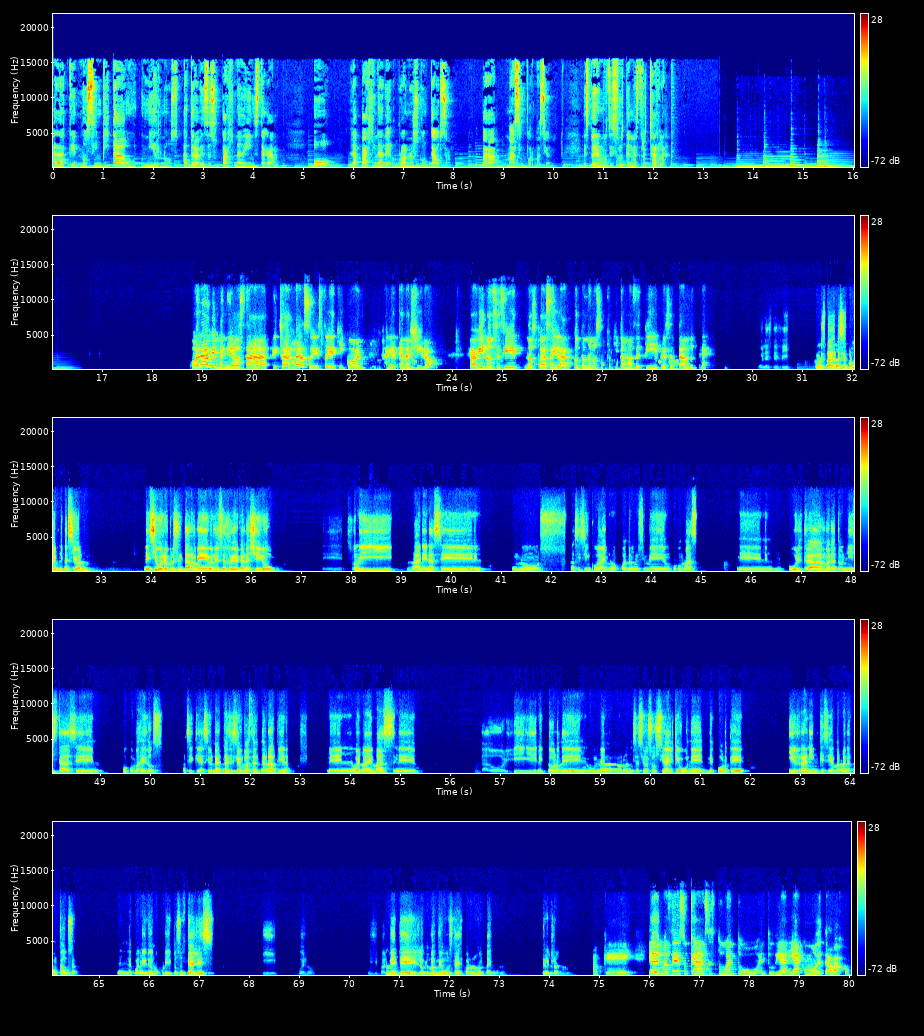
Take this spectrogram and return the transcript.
a la que nos invita a unirnos a través de su página de Instagram o la página de Runners con Causa para más información. Esperemos disfruten nuestra charla. Bienvenidos a Tricharlas. Hoy estoy aquí con Javier Kanashiro. Javi, no sé si nos puedas ayudar contándonos un poquito más de ti, presentándote. Hola, Steffi. ¿Cómo estás? Gracias por la invitación. Eh, sí, bueno, presentarme. Bueno, yo soy Javier Kanashiro. Eh, soy runner hace unos casi cinco años, cuatro años y medio, un poco más eh, ultra maratonista hace poco más de dos, así que ha sido una transición bastante rápida. Eh, bueno, además, eh, fundador y, director de una organización social que une el deporte y el running, que se llama Runners con Causa, en la cual ayudamos proyectos sociales. Y bueno, principalmente lo que más me gusta es correr montaña, ¿no? trail running. Ok. Y además de eso, ¿qué haces tú en tu, en tu día a día como de trabajo?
